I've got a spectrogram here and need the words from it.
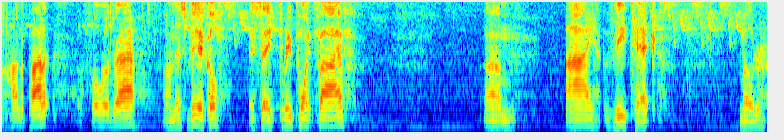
A Honda Pilot, a four-wheel drive. On this vehicle, it's a 3.5 um, iVTEC motor.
